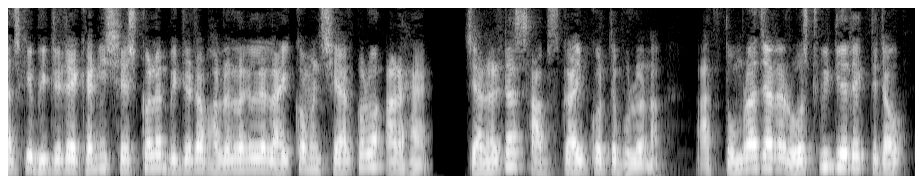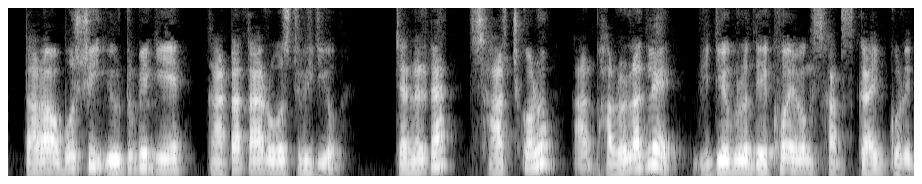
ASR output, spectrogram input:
আজকে ভিডিওটা এখানেই শেষ করলাম। ভিডিওটা ভালো লাগলে লাইক কমেন্ট শেয়ার করো। আর হ্যাঁ চ্যানেলটা সাবস্ক্রাইব করতে ভুলো না। আর তোমরা যারা রোস্ট ভিডিও দেখতে চাও তারা অবশ্যই ইউটিউবে গিয়ে কাঁটা তার রোস্ট ভিডিও চ্যানেলটা সার্চ করো। আর ভালো লাগলে ভিডিওগুলো দেখো এবং সাবস্ক্রাইব করে দিও।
